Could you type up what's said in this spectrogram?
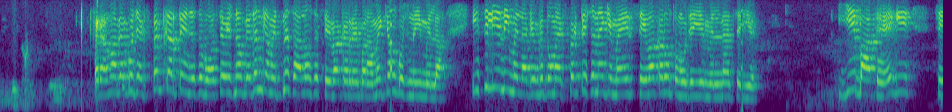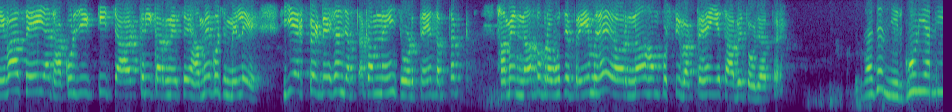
पर हम अगर कुछ एक्सपेक्ट करते हैं, जैसे बहुत से वैष्णव कहते हैं कि हम इतने सालों से सेवा कर रहे हैं, पर हमें क्यों कुछ नहीं मिला? इसीलिए नहीं मिला, क्योंकि तुम्हें एक्सपेक्टेशन है कि मैं सेवा करूँ तो मुझे ये मिलना चाहिए। ये बात है कि सेवा से या ठाकुर जी की चाकरी करने से हमें कुछ मिले, ये एक्सपेक्टेशन जब तक हम नहीं छोड़ते हैं, तब तक हमें न तो प्रभु से प्रेम है और न हम पुष्टि भक्त हैं, ये साबित हो जाता है। राजा निर्गुण यानी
